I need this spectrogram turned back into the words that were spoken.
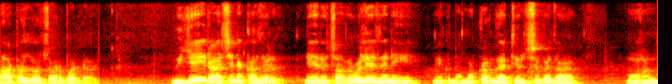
పాటల్లో చొరబడ్డాడు. విజయ్ రాసిన కథలు నేను చదవలేదని మీకు నమ్మకంగా తెలుసు కదా మోహన్.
